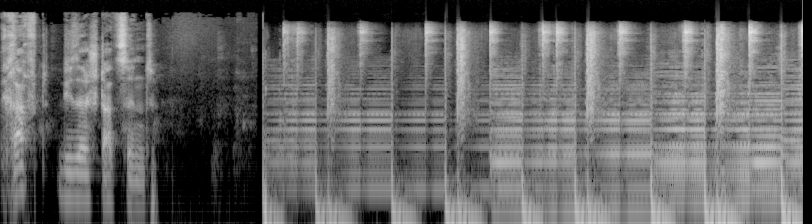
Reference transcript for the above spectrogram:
Kraft dieser Stadt sind. Musik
